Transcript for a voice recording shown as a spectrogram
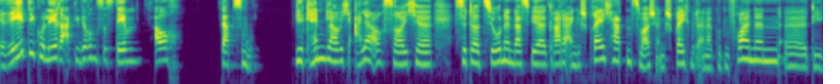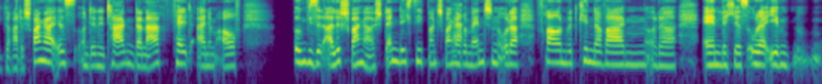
retikuläre Aktivierungssystem auch dazu. Wir kennen, glaube ich, alle auch solche Situationen, dass wir gerade ein Gespräch hatten, zum Beispiel ein Gespräch mit einer guten Freundin, äh, die gerade schwanger ist und in den Tagen danach fällt einem auf, irgendwie sind alle schwanger. Ständig sieht man schwangere ja. Menschen oder Frauen mit Kinderwagen oder ähnliches oder eben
